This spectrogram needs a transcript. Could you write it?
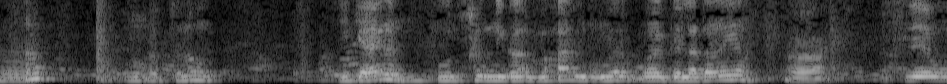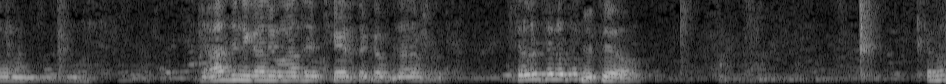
हाँ? अब चलो। ये क्या है? ना फूल सूल निकाल बाहर मेरे कहलाता नहीं है हाँ। इसलिए वो जहाँ से निकाले वहाँ से ठेर तक बनाना पड़ता है। चलो चलो चलो। लेते हो चलो।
